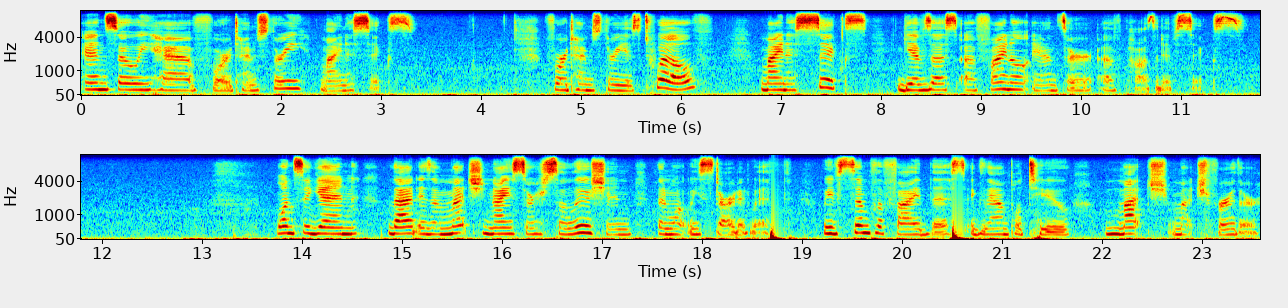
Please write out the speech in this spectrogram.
and so we have 4 times 3 minus 6. 4 times 3 is 12, minus 6 gives us a final answer of positive 6. Once again, that is a much nicer solution than what we started with. We've simplified this example 2 much, much further.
